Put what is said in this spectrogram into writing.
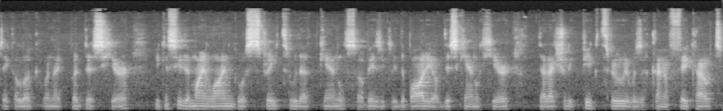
Take a look when I put this here. You can see that my line goes straight through that candle. So basically the body of this candle here that actually peeked through it was a kind of fake out.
